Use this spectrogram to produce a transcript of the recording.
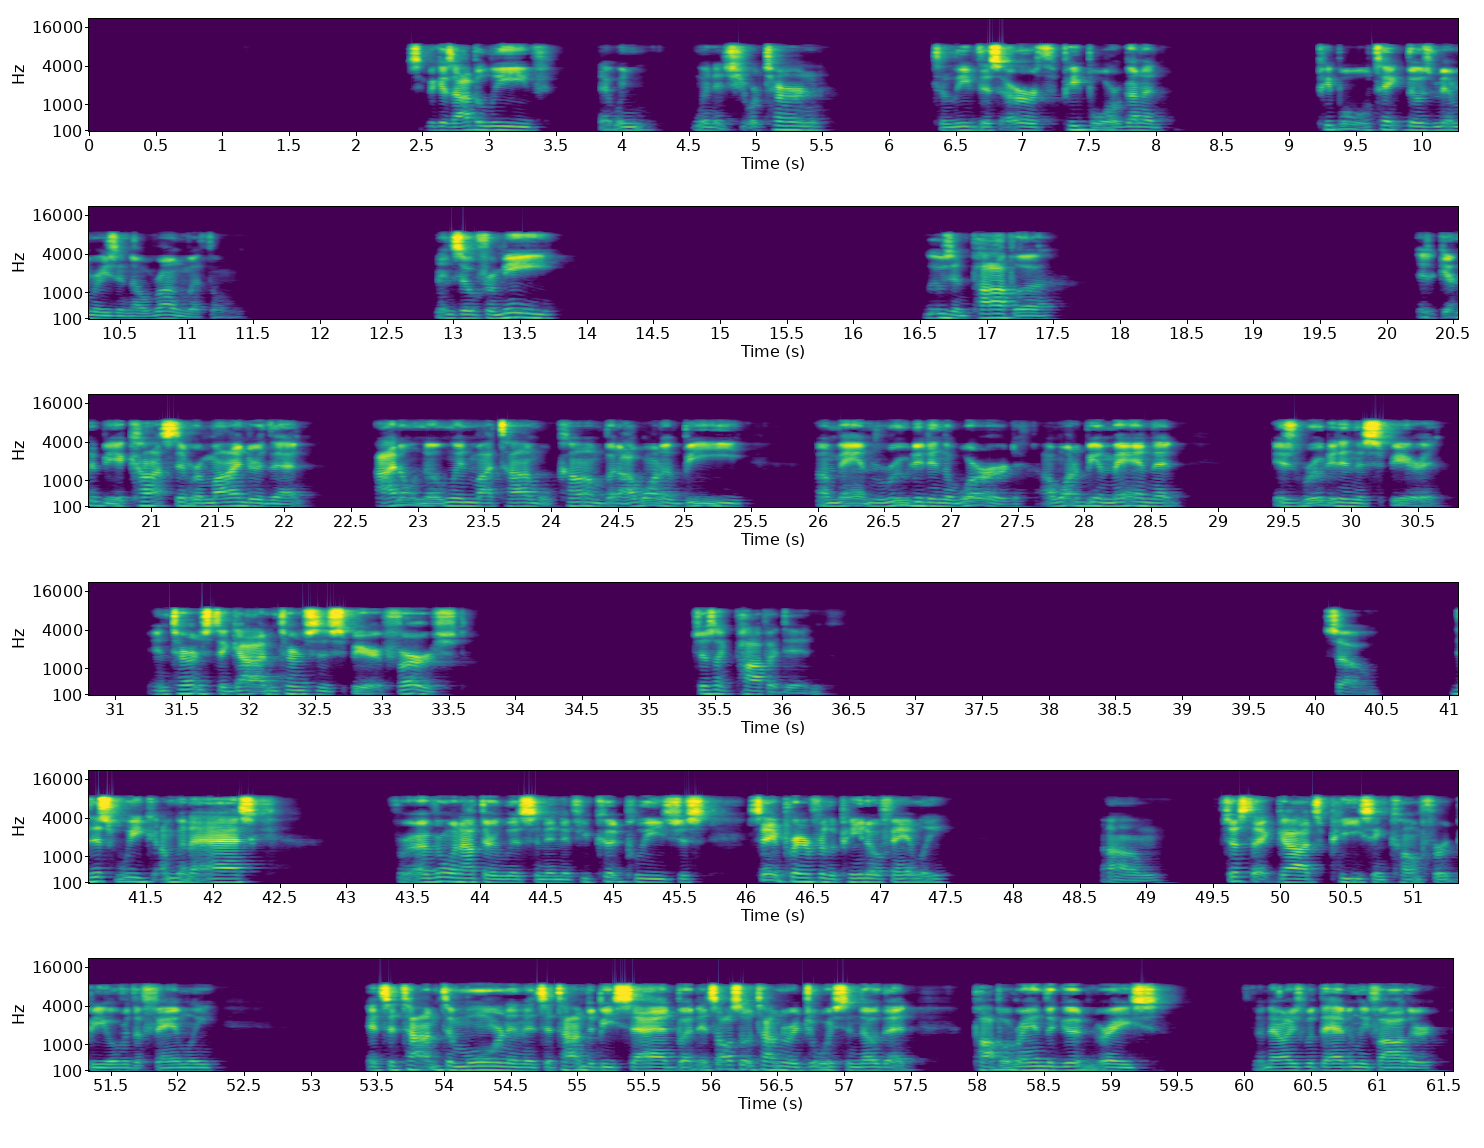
See, because I believe that when when it's your turn to leave this earth, people are gonna people will take those memories and they'll run with them. And so for me, losing Papa is going to be a constant reminder that I don't know when my time will come, but I want to be a man rooted in the word. I want to be a man that is rooted in the spirit and turns to God and turns to the Spirit first, just like Papa did. So this week, I'm going to ask for everyone out there listening, if you could please just say a prayer for the Pino family. Um, just that God's peace and comfort be over the family. It's a time to mourn and it's a time to be sad, but it's also a time to rejoice and know that Papa ran the good race and now he's with the Heavenly Father.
